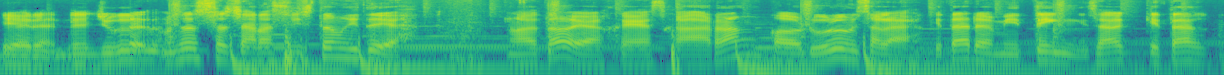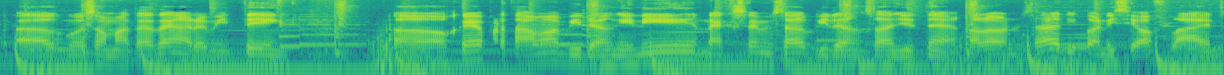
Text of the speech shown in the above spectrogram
Dan, dan juga maksudnya secara sistem gitu ya nggak tahu ya kayak sekarang kalau dulu misalnya kita ada meeting misalnya kita uh, gue sama Teteh ada meeting Uh, oke pertama bidang ini nextnya misalnya bidang selanjutnya. Kalau misalnya di kondisi offline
